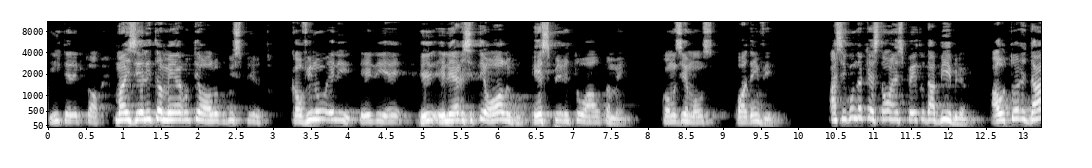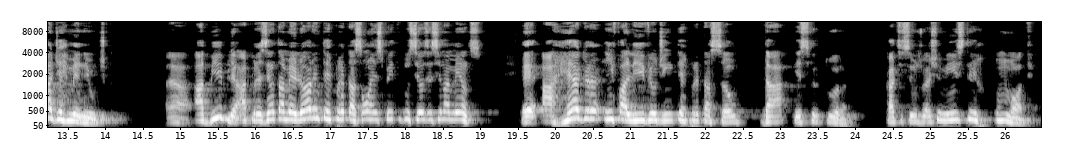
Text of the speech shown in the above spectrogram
intelectual, mas ele também era um teólogo do espírito. Calvino ele ele ele, ele era esse teólogo espiritual também, como os irmãos podem ver. A segunda questão a respeito da Bíblia, a autoridade hermenêutica. a Bíblia apresenta a melhor interpretação a respeito dos seus ensinamentos. É a regra infalível de interpretação da Escritura. Catecismo de Westminster 1.9.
